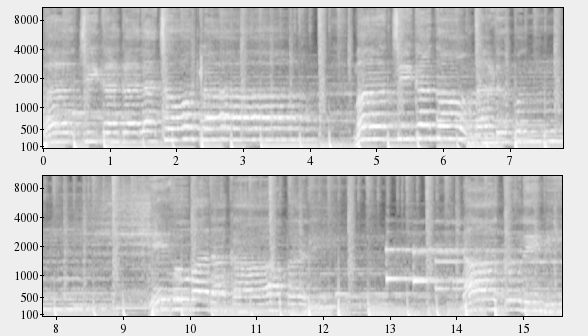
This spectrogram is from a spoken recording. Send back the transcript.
పచ్చిక గల చోట మన కాపరి. నాకులేమీ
